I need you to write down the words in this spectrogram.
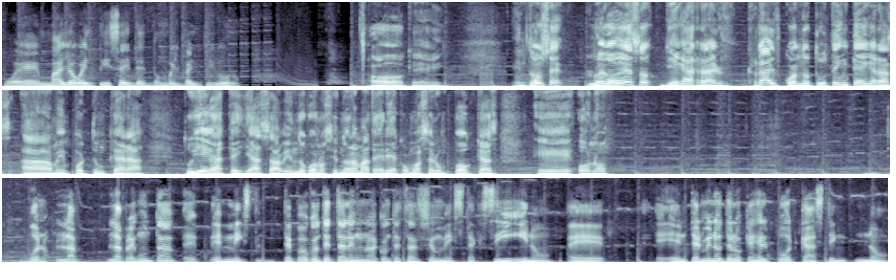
fue en mayo 26 del 2021. Oh, ok. Entonces, luego de eso llega Ralph. Ralph, cuando tú te integras a Me Importa un Cara, tú llegaste ya sabiendo, conociendo la materia, cómo hacer un podcast eh, o no. Bueno, la, pregunta eh, es, mixta. Te puedo contestar en una contestación mixta. Sí y no. Eh, en términos de lo que es el podcasting, no.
